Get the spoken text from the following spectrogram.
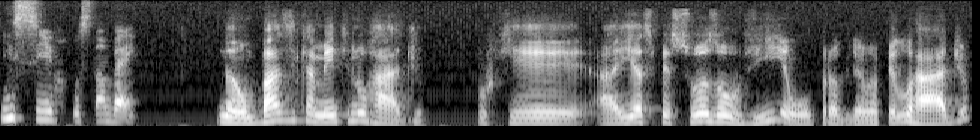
em circos também? Não, basicamente no rádio, porque aí as pessoas ouviam o programa pelo rádio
